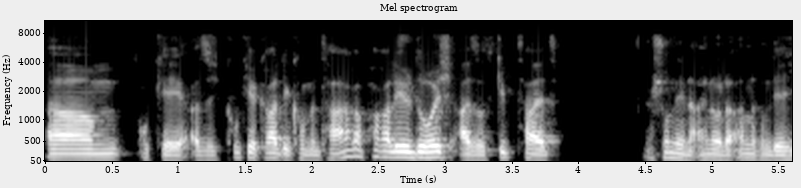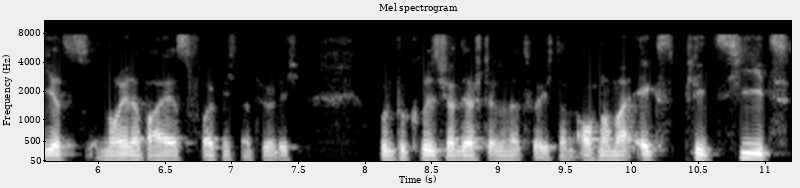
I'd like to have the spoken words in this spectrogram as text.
Ähm, okay, also ich gucke hier gerade die Kommentare parallel durch. Also es gibt halt schon den einen oder anderen, der hier jetzt neu dabei ist, freut mich natürlich und begrüße ich an der Stelle natürlich dann auch nochmal explizit.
